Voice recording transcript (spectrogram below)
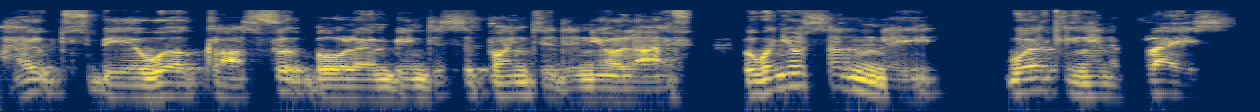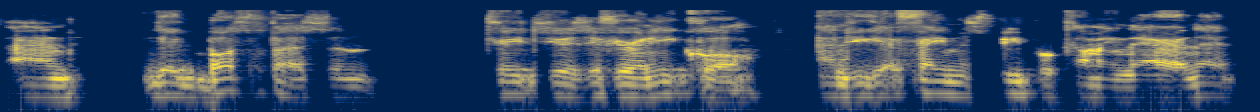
hoped to be a world class footballer and been disappointed in your life, but when you're suddenly working in a place and the boss person treats you as if you're an equal and you get famous people coming there and then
